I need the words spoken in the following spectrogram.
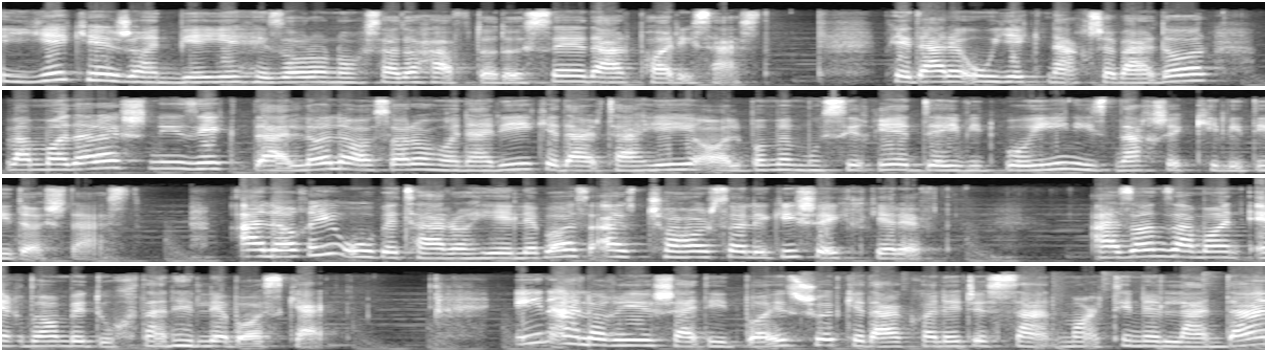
یک ژانویه 1973 در پاریس است. پدر او یک نقشه بردار و مادرش نیز یک دلال آثار هنری که در تهیه آلبوم موسیقی دیوید بویی نیز نقش کلیدی داشته است. علاقه او به طراحی لباس از چهار سالگی شکل گرفت. از آن زمان اقدام به دوختن لباس کرد. این علاقه شدید باعث شد که در کالج سنت مارتین لندن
